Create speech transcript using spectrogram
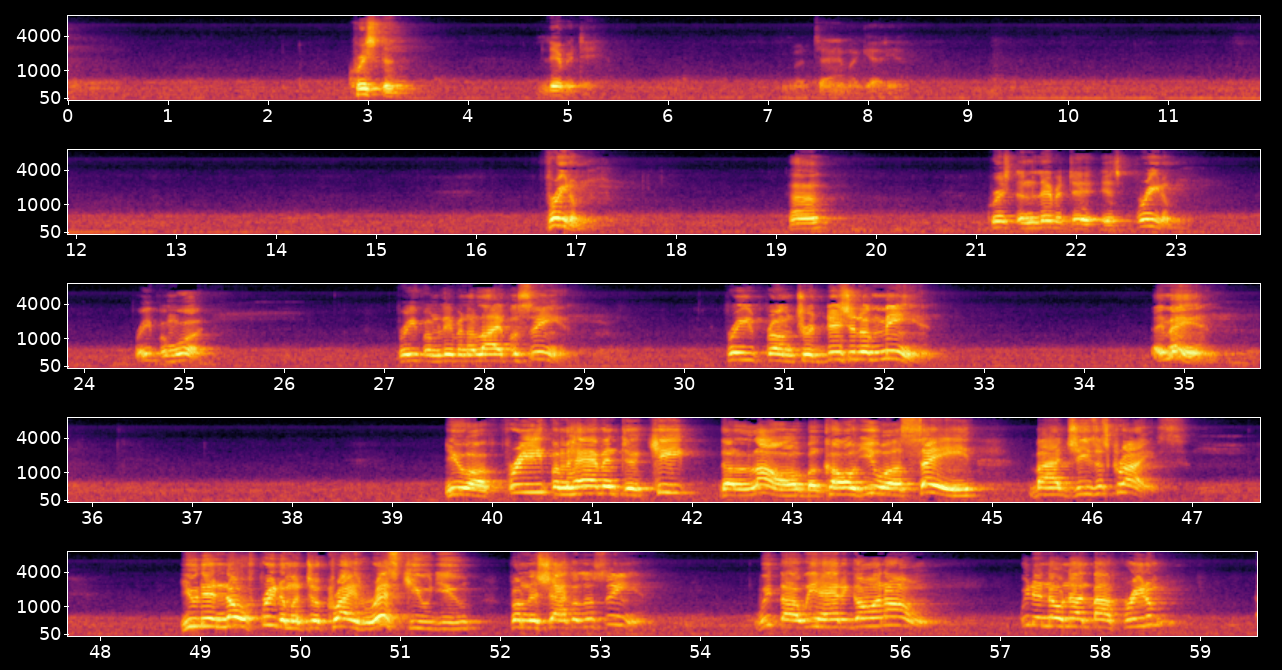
Christian liberty. What time I got here? Freedom. Huh? Christian liberty is freedom. Free from what? Free from living a life of sin. Free from tradition of men. Amen. You are free from having to keep the law because you are saved by Jesus Christ. You didn't know freedom until Christ rescued you from the shackles of sin. We thought we had it going on. We didn't know nothing about freedom.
